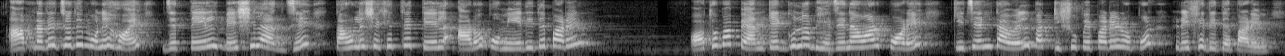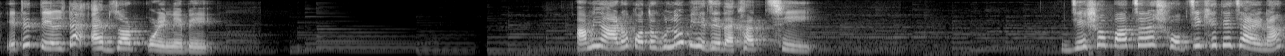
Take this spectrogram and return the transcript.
আপনাদের যদি মনে হয় যে তেল বেশি লাগছে, তাহলে সেক্ষেত্রে তেল আরও কমিয়ে দিতে পারেন। অথবা প্যানকেকগুলো ভেজে নেওয়ার পরে কিচেন টাওয়েল বা টিস্যু পেপারের ওপর রেখে দিতে পারেন। এতে তেলটা অ্যাবজর্ব করে নেবে। আমি আরও কতগুলো ভেজে দেখাচ্ছি। যেসব বাচ্চারা সবজি খেতে চায় না,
